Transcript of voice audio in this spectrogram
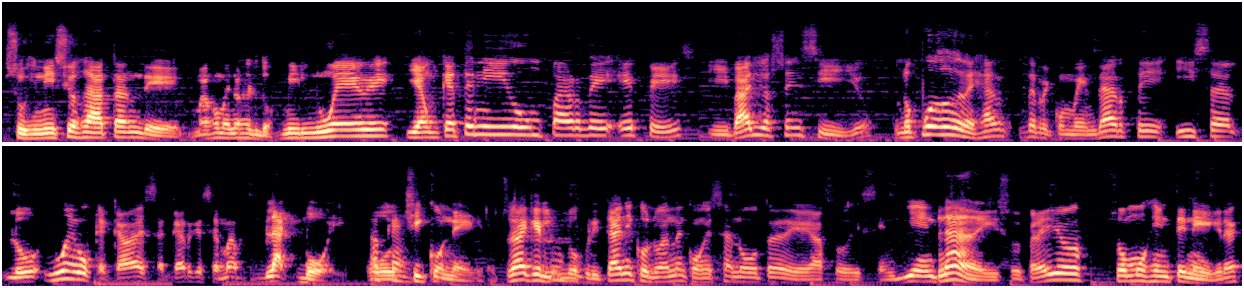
Sus inicios datan de más o menos el 2009 y aunque ha tenido un par de EPs y varios sencillos, no puedo dejar de recomendarte, Isa, lo nuevo que acaba de sacar que se llama Black Boy o chico negro. Tú sabes que los británicos no andan con esa nota de afrodescendiente, nada de eso. Para ellos somos gente negra.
